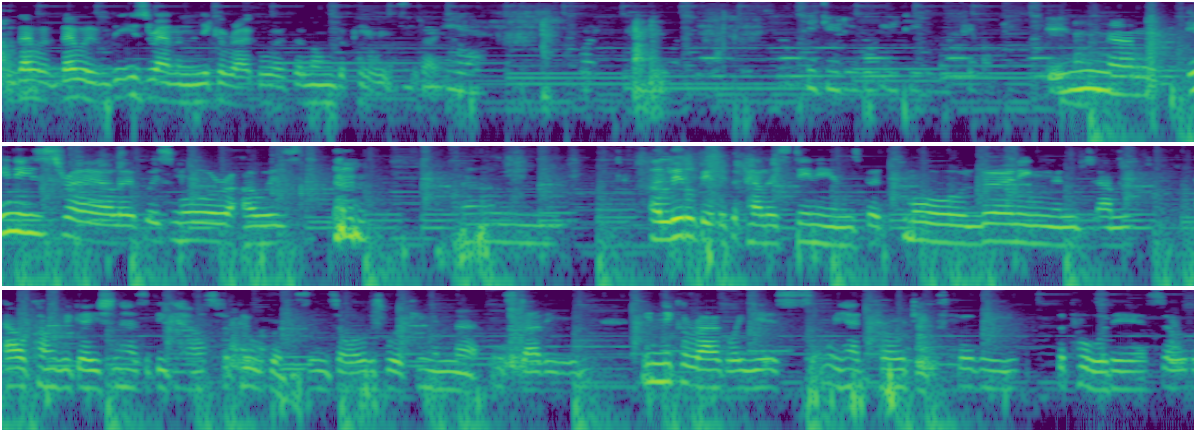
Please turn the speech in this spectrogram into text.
So they were, they were the Israel and the Nicaragua were the longer periods that I. Yeah. Did you do what you did in the In um, in Israel, it was more. I was a little bit with the Palestinians, but more learning. And um, our congregation has a big house for pilgrims, and so I was working in that and studying. In Nicaragua, yes, we had projects for the the poor there, so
